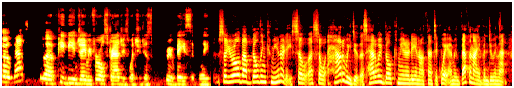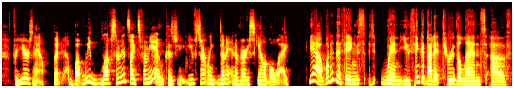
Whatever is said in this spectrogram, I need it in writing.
so that's the PB and J referral strategy is what you just through, basically. So you're all about building community. So, uh, so how do we do this? How do we build community in an authentic way? I mean, Beth and I have been doing that for years now, but but we'd love some insights from you because you've certainly done it in a very scalable way. Yeah, one of the things when you think about it through the lens of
